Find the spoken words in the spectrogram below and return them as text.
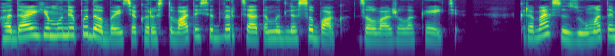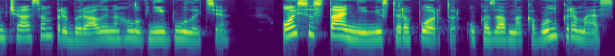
Гадаю, йому не подобається користуватися дверцятами для собак, зауважила Кейті. Кремес і Зума тим часом прибирали на головній вулиці. Ось останній, містер Портер, указав на кавун Кремес.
